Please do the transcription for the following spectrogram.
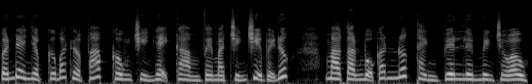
vấn đề nhập cư bất hợp pháp không chỉ nhạy cảm về mặt chính trị với Đức, mà toàn bộ các nước thành viên Liên minh châu Âu.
